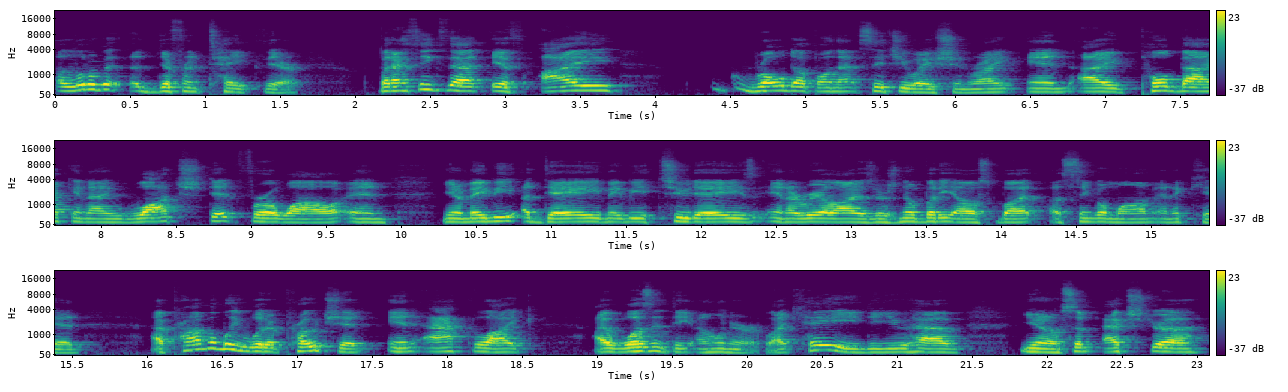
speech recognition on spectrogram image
a little bit a different take there. But I think that if I rolled up on that situation, right, and I pulled back and I watched it for a while and you know, maybe a day, maybe two days, and I realized there's nobody else but a single mom and a kid, I probably would approach it and act like I wasn't the owner. Like, hey, do you have, you know, some extra,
